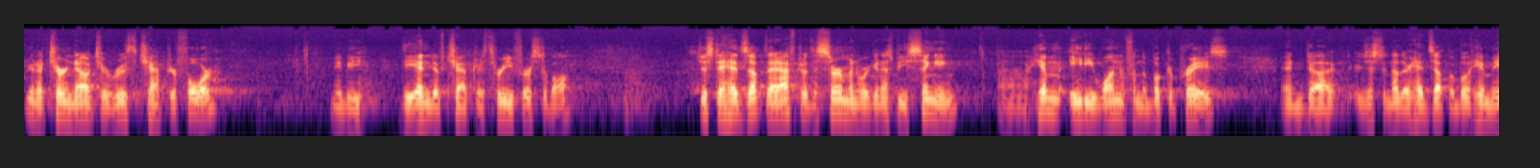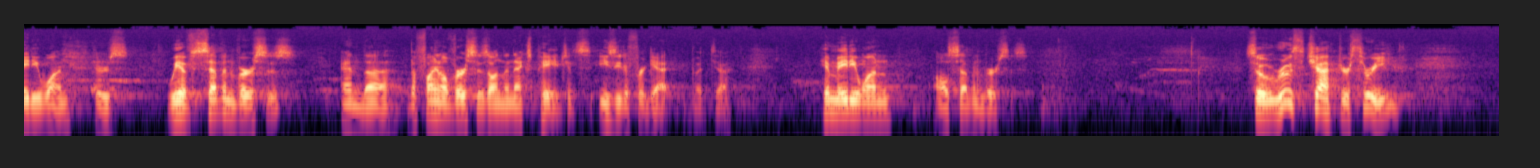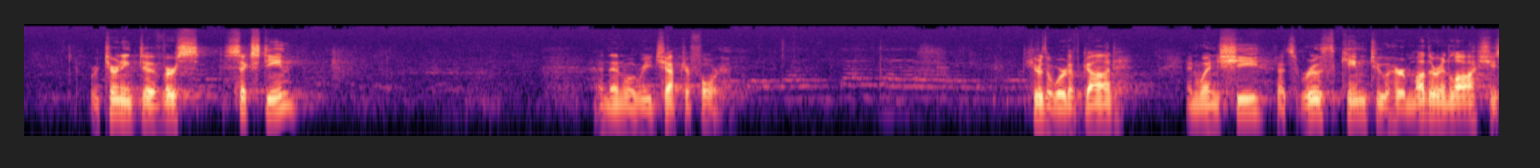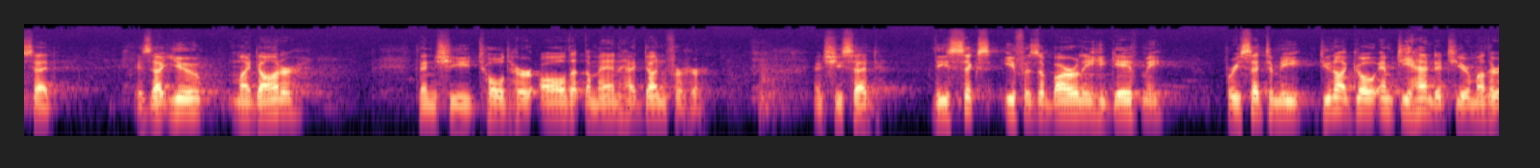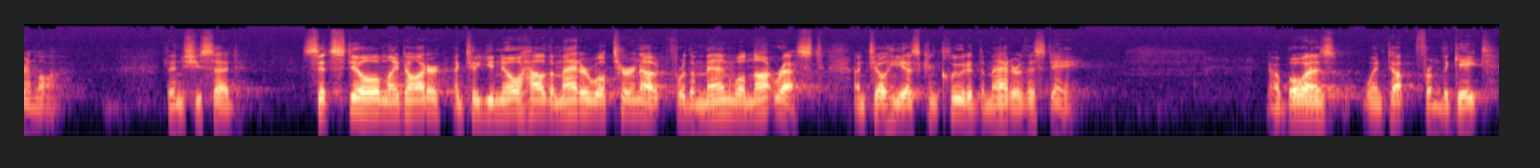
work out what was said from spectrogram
We're going to turn now to Ruth chapter 4, maybe the end of chapter 3, first of all. Just a heads up that after the sermon, we're going to be singing uh, hymn 81 from the book of praise. And uh, just another heads up about hymn 81. There's, we have seven verses, and the, the final verse is on the next page. It's easy to forget, but uh, hymn 81, all seven verses. So, Ruth chapter 3 we're turning to verse 16, and then we'll read chapter 4. Hear the word of God. And when she, that's Ruth, came to her mother in law, she said, Is that you, my daughter? Then she told her all that the man had done for her. And she said, These six ephahs of barley he gave me, for he said to me, Do not go empty handed to your mother in law. Then she said, Sit still, my daughter, until you know how the matter will turn out, for the man will not rest until he has concluded the matter this day. Now Boaz went up from the gate.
